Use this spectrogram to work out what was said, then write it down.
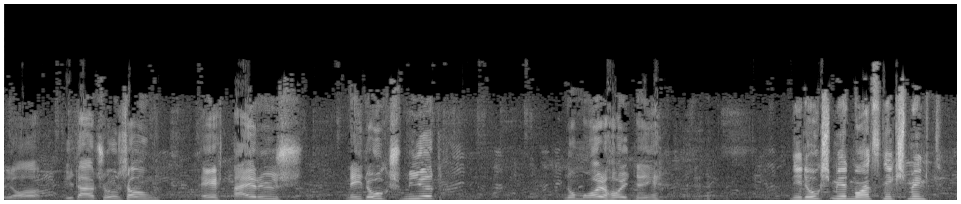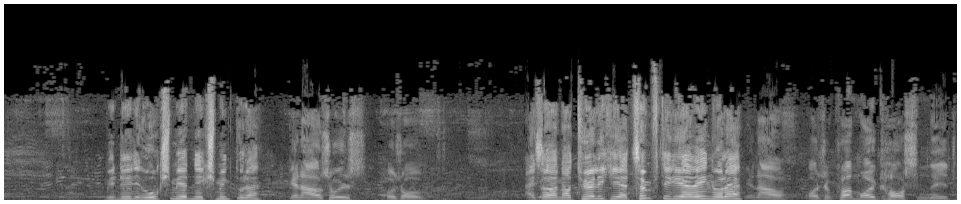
Ja, ich darf schon sagen, echt bayerisch, nicht angeschmiert. Normal halt, ne? Nicht angeschmiert, meinst du nicht geschminkt? Mit nicht angeschmiert, nicht geschminkt, oder? Genau so ist Also, Also eine zünftige ein wenig, oder? genau. Also kein Malkasten nicht.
